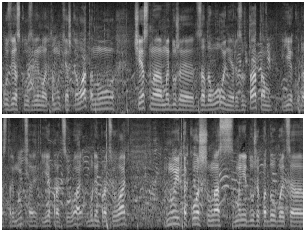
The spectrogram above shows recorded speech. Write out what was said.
у зв'язку з війною, тому тяжковато. Ну чесно, ми дуже задоволені результатом. Є куди стремитися, є працювати, будемо працювати. Ну і також у нас мені дуже подобається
